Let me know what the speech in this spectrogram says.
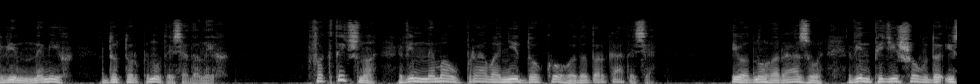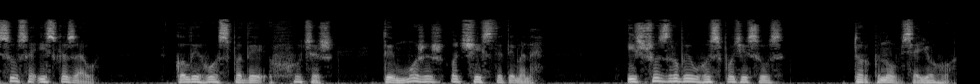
Він не міг доторкнутися до них. Фактично, він не мав права ні до кого доторкатися. І одного разу він підійшов до Ісуса і сказав: Коли, Господи, хочеш, ти можеш очистити мене. І що зробив Господь Ісус? Торкнувся Його.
